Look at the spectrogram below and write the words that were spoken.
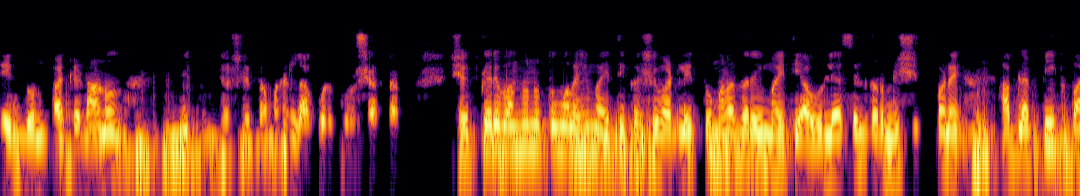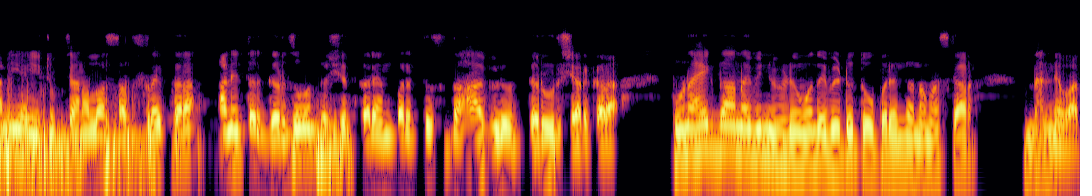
एक दोन पॅकेट आणून तुम्ही तुमच्या शेतामध्ये लागवड करू शकतात शेतकरी बांधवांनो तुम्हाला ही माहिती कशी वाटली? तुम्हाला जर ही माहिती आवडली असेल तर निश्चितपणे आपल्या पीक पाणी या युट्यूब चॅनलला सबस्क्राईब करा आणि तर गरजवंत शेतकऱ्यांपर्यंत सुद्धा हा व्हिडिओ जरूर शेअर करा. पुन्हा एकदा नवीन व्हिडिओमध्ये भेटू तोपर्यंत नमस्कार धन्यवाद.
